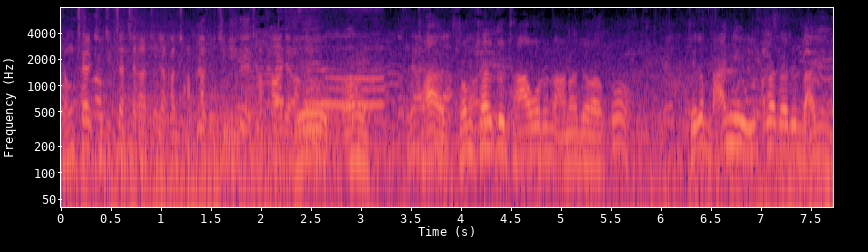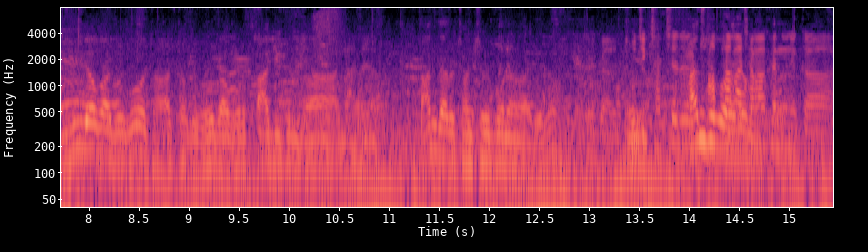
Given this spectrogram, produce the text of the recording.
경찰 조직 자체가 좀 약간 좌파 조직이 좌파화돼서 그, 어, 자, 경찰도 좌우로 나눠져갖고 제가 많이 우파들이 많이 밀려가지고 저쪽 외곽으로 빠지든가 아니면 딴 데로 전출 보내가지고 그러니까 조직 자체를 한 주고 좌파가 하고 장악해 놓으니까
